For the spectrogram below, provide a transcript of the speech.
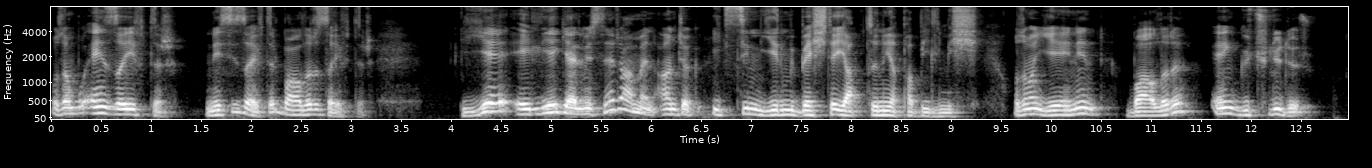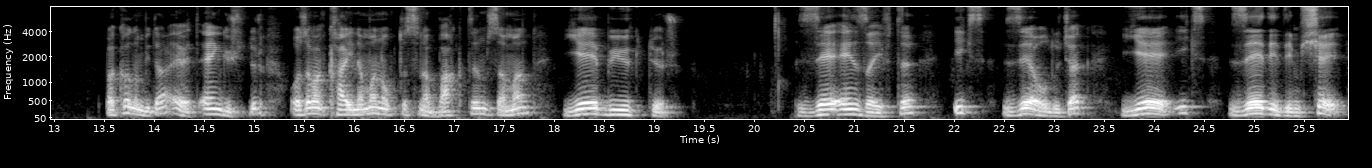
o zaman bu en zayıftır. Nesi zayıftır? Bağları zayıftır. Y 50'ye gelmesine rağmen ancak X'in 25'te yaptığını yapabilmiş. O zaman Y'nin bağları en güçlüdür. Bakalım bir daha. Evet en güçlüdür. O zaman kaynama noktasına baktığım zaman Y büyüktür. Z en zayıftı. X Z olacak. Y, X, Z dediğim şey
